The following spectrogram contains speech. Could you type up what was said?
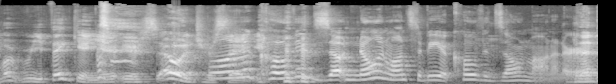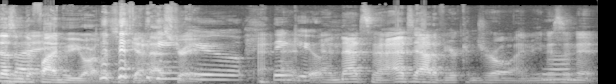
what were you thinking? You're, you're so interesting. Well, in a COVID zone, no one wants to be a COVID zone monitor. That doesn't but- define who you are. Let's just get that straight. Thank straight. you. Thank and, you. And that's not, that's out of your control. I mean, isn't it?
